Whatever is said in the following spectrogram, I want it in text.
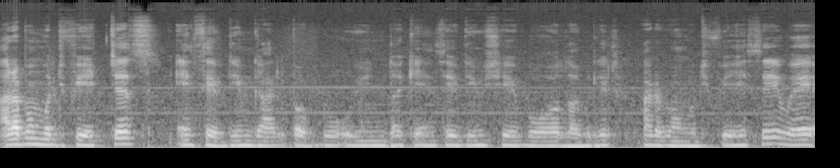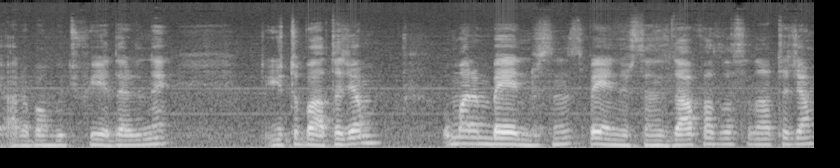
araba modifiye edeceğiz. En sevdiğim galiba bu oyundaki en sevdiğim şey bu olabilir. Araba modifiyesi ve araba modifiyelerini YouTube'a atacağım. Umarım beğenirsiniz. Beğenirseniz daha fazlasını atacağım.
